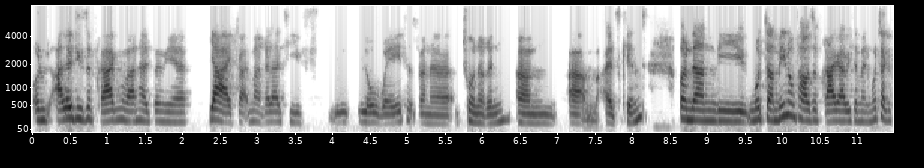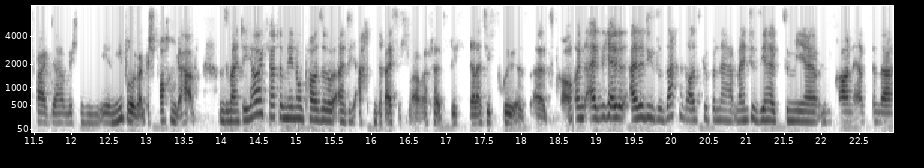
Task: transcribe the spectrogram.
Und alle diese Fragen waren halt bei mir, ja, ich war immer relativ low weight, ich war eine Turnerin ähm, ähm, als Kind. Und dann die Mutter-Menopause-Frage habe ich dann meine Mutter gefragt, da habe ich ihr nie drüber gesprochen gehabt. Und sie meinte, ja, ich hatte Menopause, als ich 38 war, was halt relativ früh ist als Frau. Und als ich halt alle diese Sachen rausgefunden habe, meinte sie halt zu mir, die Frauenärztin da,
